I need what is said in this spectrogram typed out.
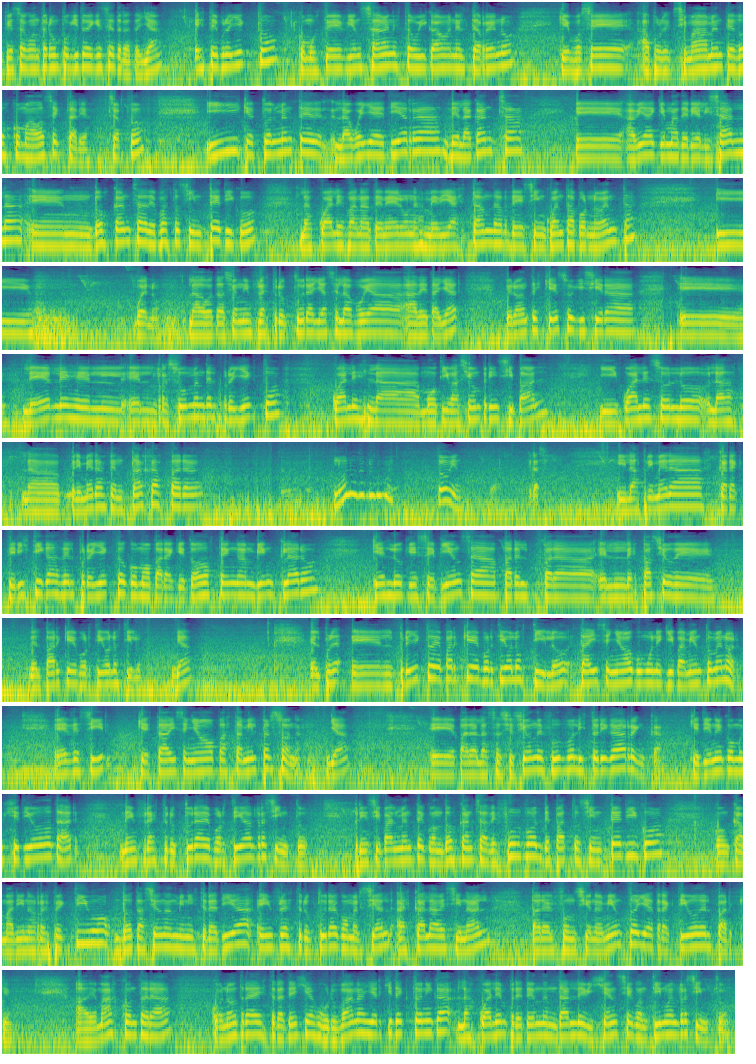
Empiezo a contar un poquito de qué se trata, ¿ya? Este proyecto, como ustedes bien saben, está ubicado en el terreno que posee aproximadamente 2,2 hectáreas, ¿cierto? Y que actualmente la huella de tierra de la cancha eh, había que materializarla en dos canchas de pasto sintético, las cuales van a tener unas medidas estándar de 50 por 90 y bueno, la dotación de infraestructura ya se las voy a, detallar, pero antes que eso quisiera eh, leerles el, resumen del proyecto, cuál es la motivación principal y cuáles son las primeras ventajas para... No, no te preocupes, todo bien. Gracias. Y las primeras características del proyecto como para que todos tengan bien claro qué es lo que se piensa para el, para el espacio de, del Parque Deportivo Los Tilos, ¿ya? El, el, proyecto de Parque Deportivo Los Tilos está diseñado como un equipamiento menor, es decir, que está diseñado para hasta mil personas, ¿ya? Eh, para la Asociación de Fútbol Histórica de Renca, que tiene como objetivo dotar de infraestructura deportiva al recinto, principalmente con dos canchas de fútbol de pasto sintético, con camarinos respectivos, dotación administrativa e infraestructura comercial a escala vecinal para el funcionamiento y atractivo del parque. Además contará con otras estrategias urbanas y arquitectónicas las cuales pretenden darle vigencia continua al recinto.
